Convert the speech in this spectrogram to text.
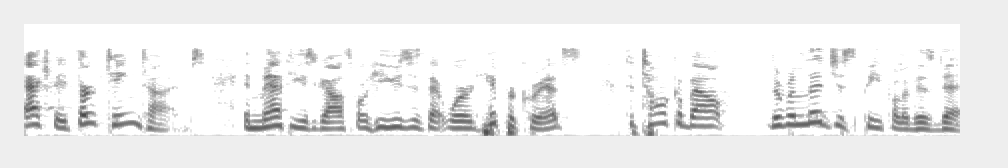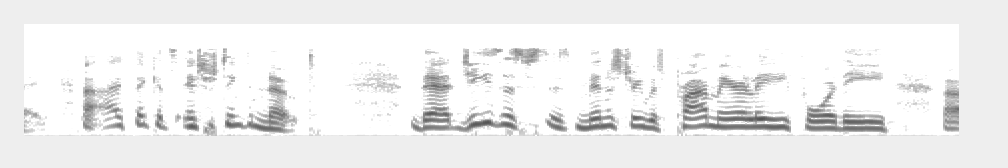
Actually, 13 times in Matthew's gospel, he uses that word hypocrites to talk about the religious people of his day. I think it's interesting to note that Jesus' ministry was primarily for the uh,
